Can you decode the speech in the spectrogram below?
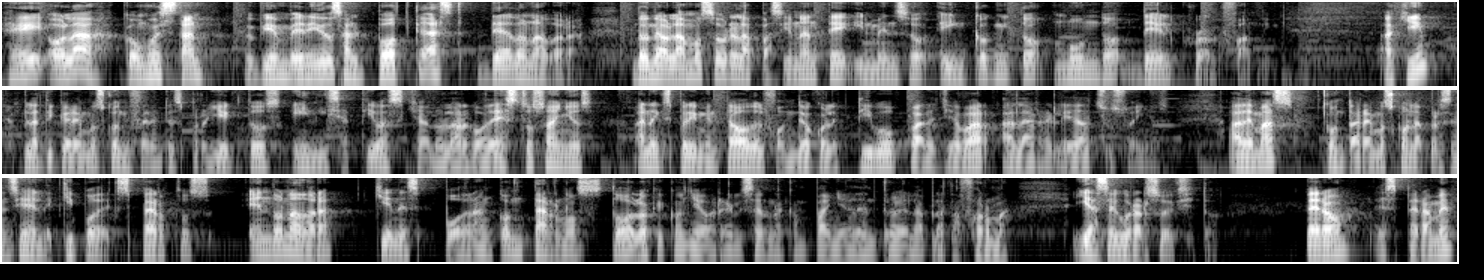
Hey, hola, ¿cómo están? Bienvenidos al podcast de Donadora, donde hablamos sobre el apasionante, inmenso e incógnito mundo del crowdfunding. Aquí platicaremos con diferentes proyectos e iniciativas que a lo largo de estos años han experimentado del fondeo colectivo para llevar a la realidad sus sueños. Además, contaremos con la presencia del equipo de expertos en Donadora, quienes podrán contarnos todo lo que conlleva realizar una campaña dentro de la plataforma y asegurar su éxito. Pero espérame,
